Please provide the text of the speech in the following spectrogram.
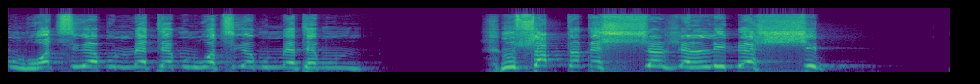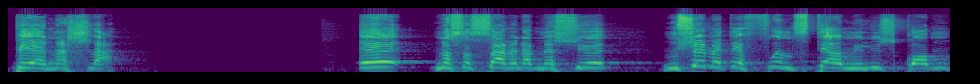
moun, retirer moun, mettre moun, retirer moun, mettre moun. Monsieur a changer leadership PNH là. Et, dans ce sens, mesdames, messieurs, monsieur mettait Franz Termilus comme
